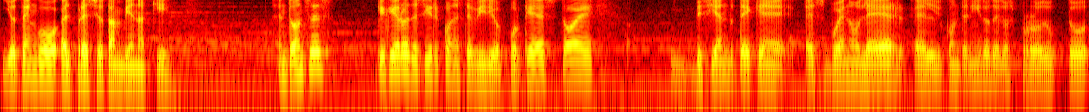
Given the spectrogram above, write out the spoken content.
yo tengo el precio también aquí. Entonces, ¿qué quiero decir con este vídeo? ¿Por qué estoy diciéndote que es bueno leer el contenido de los productos,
